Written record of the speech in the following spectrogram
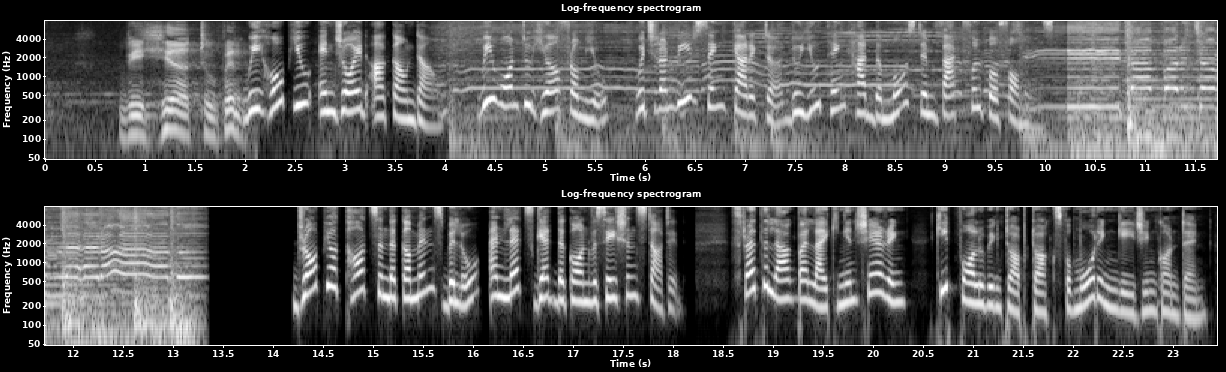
we here to win. We hope you enjoyed our countdown. We want to hear from you. Which Ranveer Singh character do you think had the most impactful performance? Drop your thoughts in the comments below and let's get the conversation started. Spread the lag by liking and sharing. Keep following Top Talks for more engaging content.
